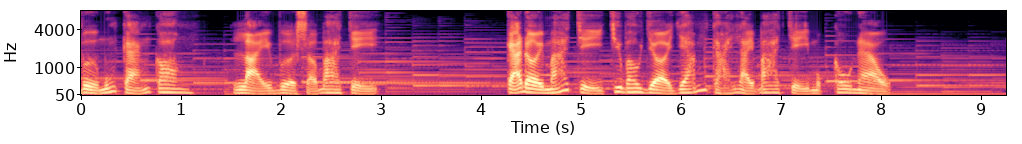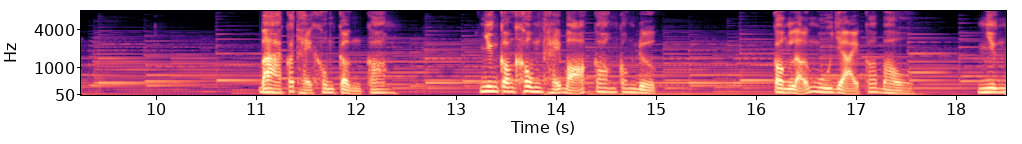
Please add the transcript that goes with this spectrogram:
vừa muốn cản con, lại vừa sợ ba chị. Cả đời má chị chưa bao giờ dám cãi lại ba chị một câu nào. Ba có thể không cần con, nhưng con không thể bỏ con con được. Con lỡ ngu dại có bầu, nhưng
